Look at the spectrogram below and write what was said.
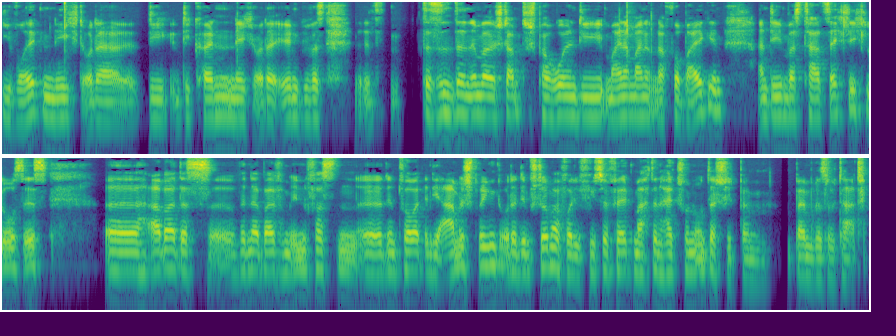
die wollten nicht oder die, die können nicht oder irgendwie was. Das sind dann immer Stammtischparolen, die meiner Meinung nach vorbeigehen an dem, was tatsächlich los ist. Äh, aber das, äh, wenn der Ball vom Innenpfosten äh, dem Torwart in die Arme springt oder dem Stürmer vor die Füße fällt, macht dann halt schon einen Unterschied beim, beim Resultat.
